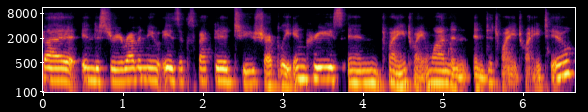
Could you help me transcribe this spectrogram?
but industry revenue is expected to sharply increase in 2021 and into 2022.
